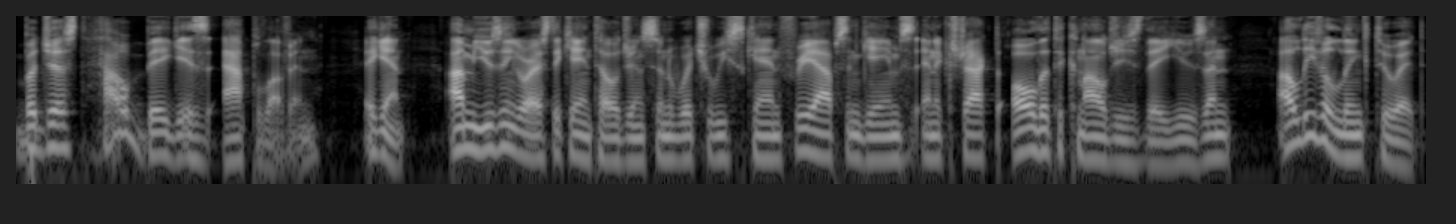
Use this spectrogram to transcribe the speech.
But just how big is AppLovin? Again, I'm using our SDK intelligence in which we scan free apps and games and extract all the technologies they use, and I'll leave a link to it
